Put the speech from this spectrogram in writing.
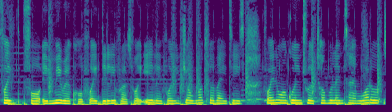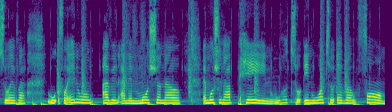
for a, for a miracle, for a deliverance, for healing, for a job, whatever it is, for anyone going through a turbulent time, whatsoever, for anyone having an emotional, emotional pain, whatso in whatsoever form,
